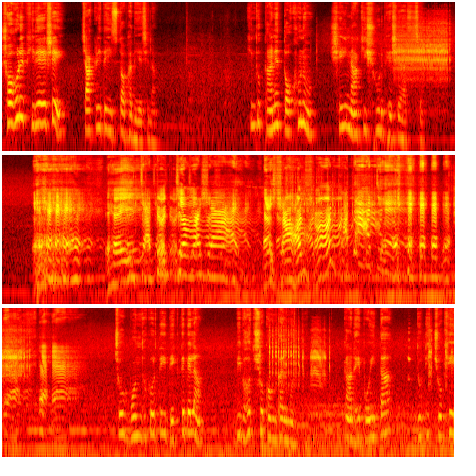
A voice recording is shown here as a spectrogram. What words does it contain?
শহরে ফিরে এসেই চাকরিতে ইস্তফা দিয়েছিলাম। কিন্তু কানে তখনও সেই নাকি সুর ভেসে আসছে। এই চাটুর্য মশাই এই শহর শহর কথা আছে। চোখ বন্ধ করতেই দেখতে পেলাম বিভৎস কঙ্কাল মূর্তি। কাঁধে পৈতা দুটি চোখে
